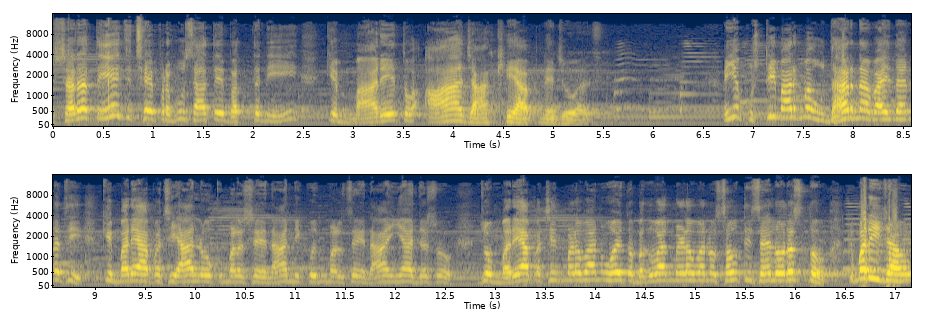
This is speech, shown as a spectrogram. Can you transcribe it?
શરત એ જ છે પ્રભુ સાથે ભક્તની કે મારે તો આ જ આંખે આપને જોવા છે. અહીંયા પુષ્ટિ માર્ગમાં ઉધારના વાયદા નથી કે મર્યા પછી આ લોક મળશે, ના નિકુંજ મળશે, ના અહીંયા જશો. જો મર્યા પછી જ મળવાનું હોય તો ભગવાન મેળવવાનો સૌથી સહેલો રસ્તો કે મરી જાઓ.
